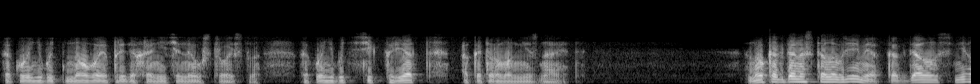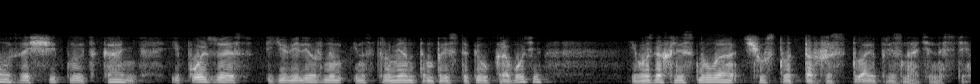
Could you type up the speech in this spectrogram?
какое-нибудь новое предохранительное устройство, какой-нибудь секрет, о котором он не знает? Но когда настало время, когда он снял защитную ткань и, пользуясь ювелирным инструментом, приступил к работе, его захлестнуло чувство торжества и признательности.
